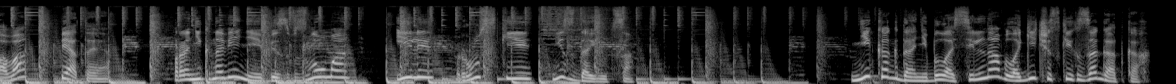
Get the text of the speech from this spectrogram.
Глава 5. Проникновение без взлома или русские не сдаются. Никогда не была сильна в логических загадках.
